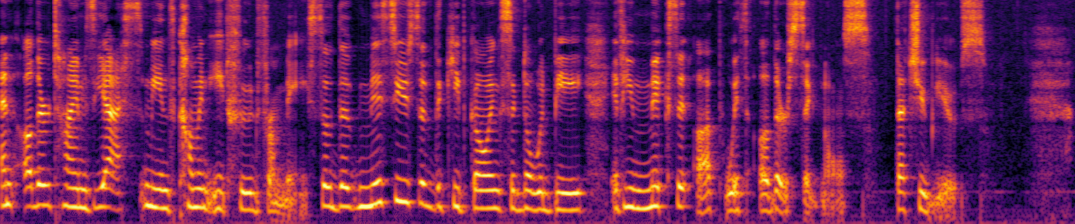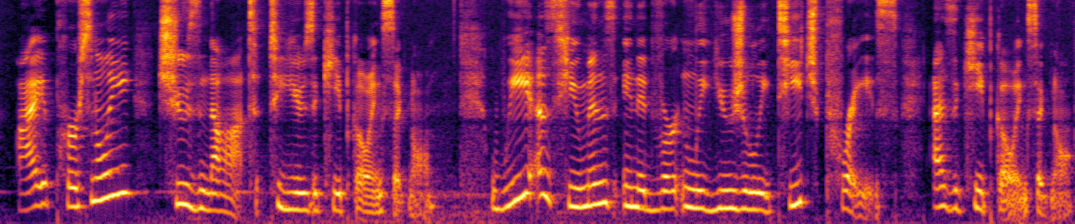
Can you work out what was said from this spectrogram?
and other times yes means come and eat food from me. So the misuse of the keep going signal would be if you mix it up with other signals that you use. I personally choose not to use a keep going signal. We as humans inadvertently usually teach praise as a keep going signal.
